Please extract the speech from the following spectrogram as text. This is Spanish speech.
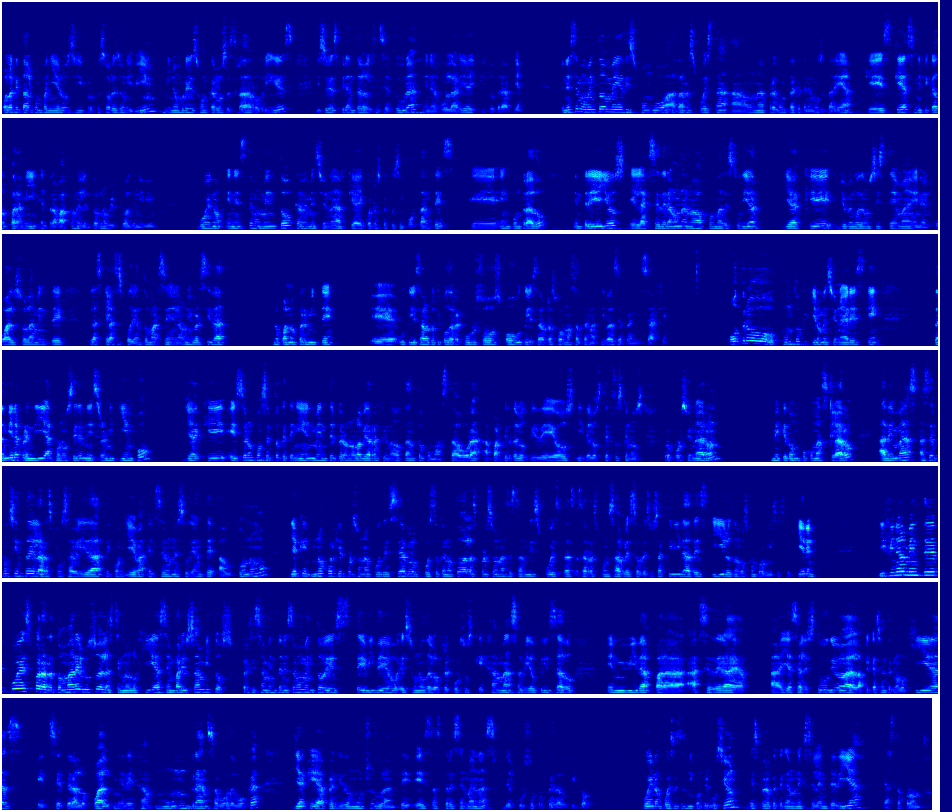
Hola, ¿qué tal compañeros y profesores de Univim? Mi nombre es Juan Carlos Estrada Rodríguez y soy aspirante a la licenciatura en Herbolaria y Fitoterapia. En este momento me dispongo a dar respuesta a una pregunta que tenemos de tarea, que es ¿qué ha significado para mí el trabajo en el entorno virtual de Univim? Bueno, en este momento cabe mencionar que hay cuatro aspectos importantes que he encontrado, entre ellos el acceder a una nueva forma de estudiar, ya que yo vengo de un sistema en el cual solamente las clases podrían tomarse en la universidad, lo cual no permite eh, utilizar otro tipo de recursos o utilizar otras formas alternativas de aprendizaje. Otro punto que quiero mencionar es que también aprendí a conocer y administrar mi tiempo, ya que esto era un concepto que tenía en mente pero no lo había reafirmado tanto como hasta ahora a partir de los videos y de los textos que nos proporcionaron. Me quedó un poco más claro Además, a ser consciente de la responsabilidad que conlleva el ser un estudiante autónomo, ya que no cualquier persona puede serlo, puesto que no todas las personas están dispuestas a ser responsables sobre sus actividades y los nuevos compromisos que quieren. Y finalmente, pues para retomar el uso de las tecnologías en varios ámbitos, precisamente en este momento este video es uno de los recursos que jamás había utilizado en mi vida para acceder a, a ya sea al estudio, a la aplicación de tecnologías, etcétera, lo cual me deja un gran sabor de boca, ya que he aprendido mucho durante estas tres semanas del curso propedéutico. Bueno, pues esta es mi contribución, espero que tengan un excelente día y hasta pronto.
